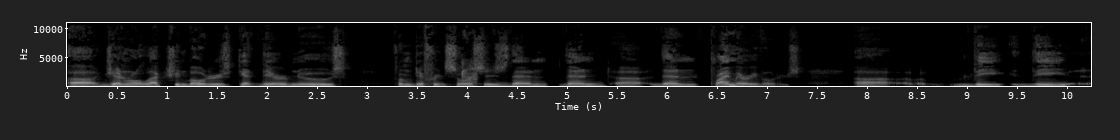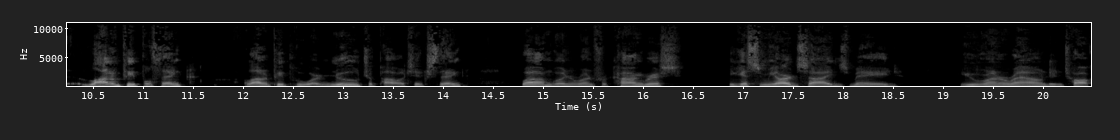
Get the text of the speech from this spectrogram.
Uh, general election voters get their news from different sources than than uh, than primary voters. Uh, the the a lot of people think, a lot of people who are new to politics think, well, I'm going to run for Congress. You get some yard signs made. You run around and talk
